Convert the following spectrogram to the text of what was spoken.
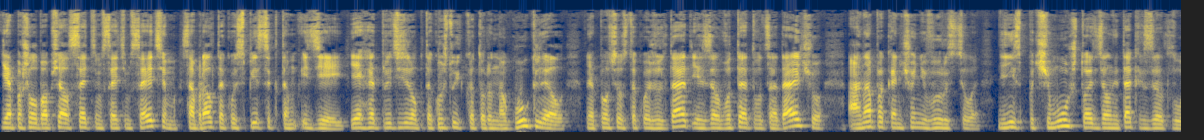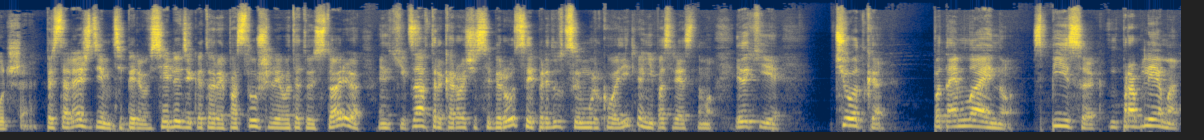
я пошел пообщался с этим, с этим, с этим, собрал такой список там идей. Я их отпретизировал по такой штуке, которую нагуглил, у меня получился такой результат, я сделал вот эту вот задачу, а она пока ничего не вырастила. Денис, почему? Что я сделал не так, как сделать лучше? Представляешь, Дим, теперь все люди, которые послушали вот эту историю, они такие, завтра, короче, соберутся и придут к своему руководителю непосредственному, и такие, четко, по таймлайну, список, проблема,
